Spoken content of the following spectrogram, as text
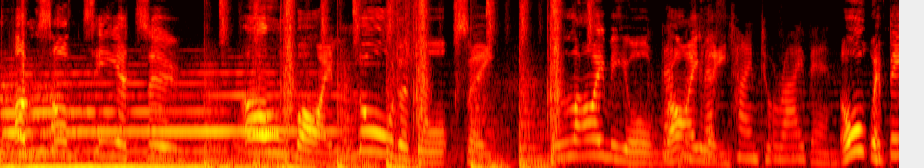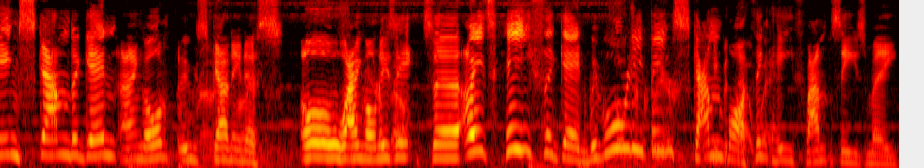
months on tier 2. Oh my lord and Orksy. Blimey, That was O'Reilly. best time to arrive in. Oh, we're being scanned again. Hang on, who's scanning us? Oh, hang on, is it? Uh, oh, it's Heath again. We've already been scanned by. I think way. Heath fancies me.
